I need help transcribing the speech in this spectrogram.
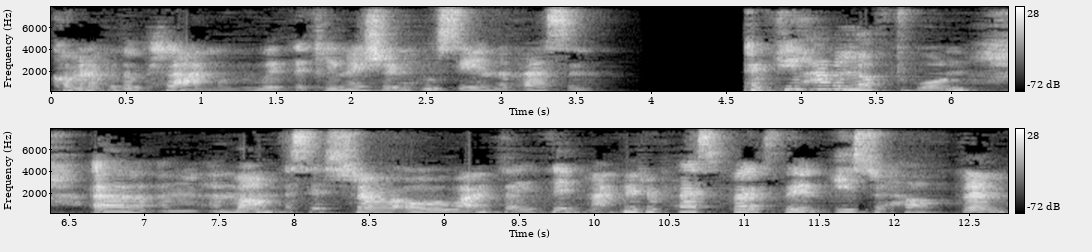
coming up with a plan with the clinician who's seeing the person. If you have a loved one, uh, a mom, a sister, or a wife that you think might be depressed, first thing is to help them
